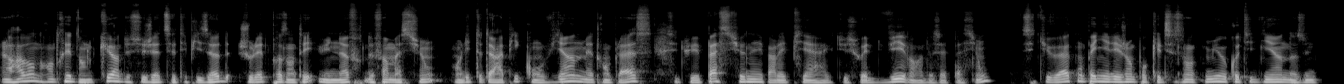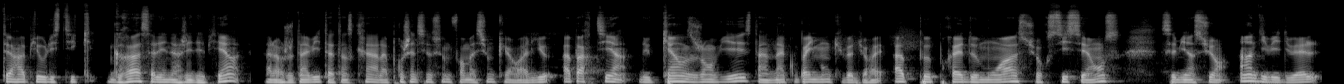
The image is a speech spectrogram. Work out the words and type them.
Alors avant de rentrer dans le cœur du sujet de cet épisode, je voulais te présenter une offre de formation en lithothérapie qu'on vient de mettre en place. Si tu es passionné par les pierres et que tu souhaites vivre de cette passion, si tu veux accompagner les gens pour qu'ils se sentent mieux au quotidien dans une thérapie holistique grâce à l'énergie des pierres, alors je t'invite à t'inscrire à la prochaine session de formation qui aura lieu à partir du 15 janvier. C'est un accompagnement qui va durer à peu près deux mois sur six séances. C'est bien sûr individuel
